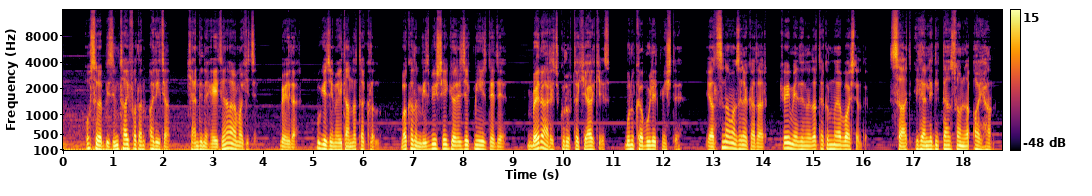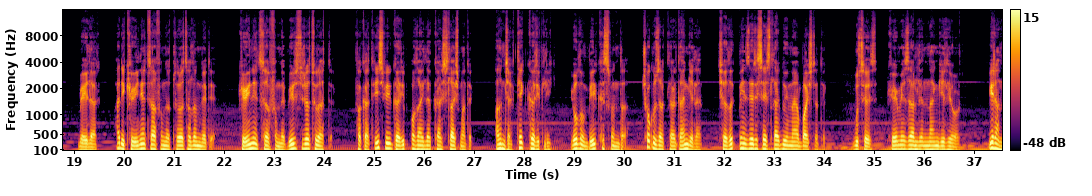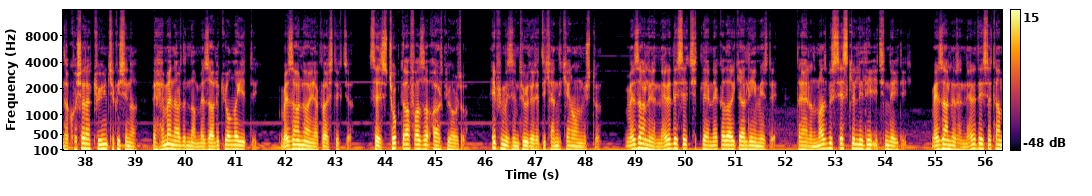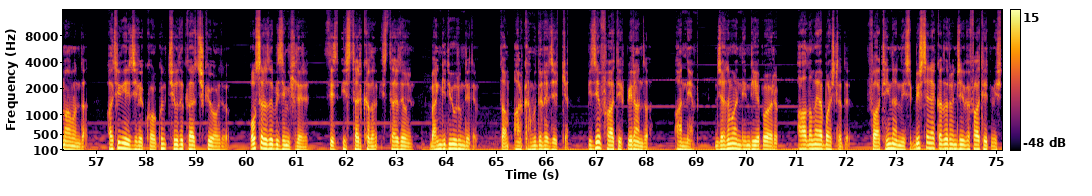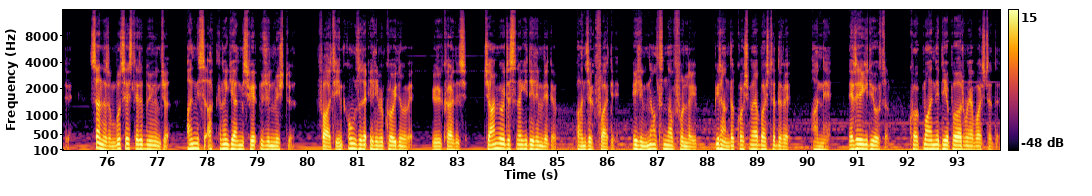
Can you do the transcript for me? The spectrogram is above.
O sıra bizim tayfadan Alican kendine heyecan vermek için beyler bu gece meydanda takılalım. Bakalım biz bir şey görecek miyiz dedi. Ben hariç gruptaki herkes bunu kabul etmişti. Yatsı namazına kadar köy meydanında takılmaya başladık. Saat ilerledikten sonra Ayhan, beyler hadi köyün etrafında tur atalım dedi. Köyün etrafında bir süre tur attık. Fakat hiçbir garip olayla karşılaşmadık. Ancak tek gariplik yolun bir kısmında çok uzaklardan gelen çığlık benzeri sesler duymaya başladık. Bu ses köy mezarlığından geliyordu. Bir anda koşarak köyün çıkışına ve hemen ardından mezarlık yoluna gittik. Mezarlığa yaklaştıkça ses çok daha fazla artıyordu. Hepimizin tüyleri diken diken olmuştu. Mezarlığın neredeyse çitlerine kadar geldiğimizde dayanılmaz bir ses kirliliği içindeydik. Mezarların neredeyse tamamından acı verici ve korkunç çığlıklar çıkıyordu. O sırada bizimkileri siz ister kalın ister dönün ben gidiyorum dedim. Tam arkamı dönecekken bizim Fatih bir anda annem canım annem diye bağırıp ağlamaya başladı. Fatih'in annesi bir sene kadar önce vefat etmişti. Sanırım bu sesleri duyunca annesi aklına gelmiş ve üzülmüştü. Fatih'in omzuna elimi koydum ve yürü kardeşim cami hocasına gidelim dedim. Ancak Fatih elimin altından fırlayıp bir anda koşmaya başladı ve anne nereye gidiyorsun? Korkma anne diye bağırmaya başladı.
